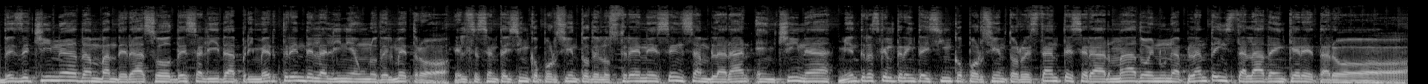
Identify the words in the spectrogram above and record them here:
Desde China dan banderazo de salida primer tren de la línea 1 del metro. El 65% de los trenes se ensamblarán en China, mientras que el 35% restante será armado en una planta instalada en Querétaro.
